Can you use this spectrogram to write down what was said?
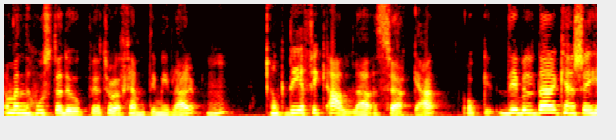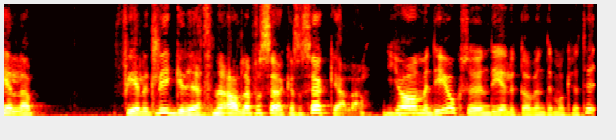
ja, men hostade upp, jag tror det var 50 millar. Och det fick alla söka. Och det är väl där kanske hela felet ligger i att när alla får söka så söker alla. Ja, men det är också en del av en demokrati.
